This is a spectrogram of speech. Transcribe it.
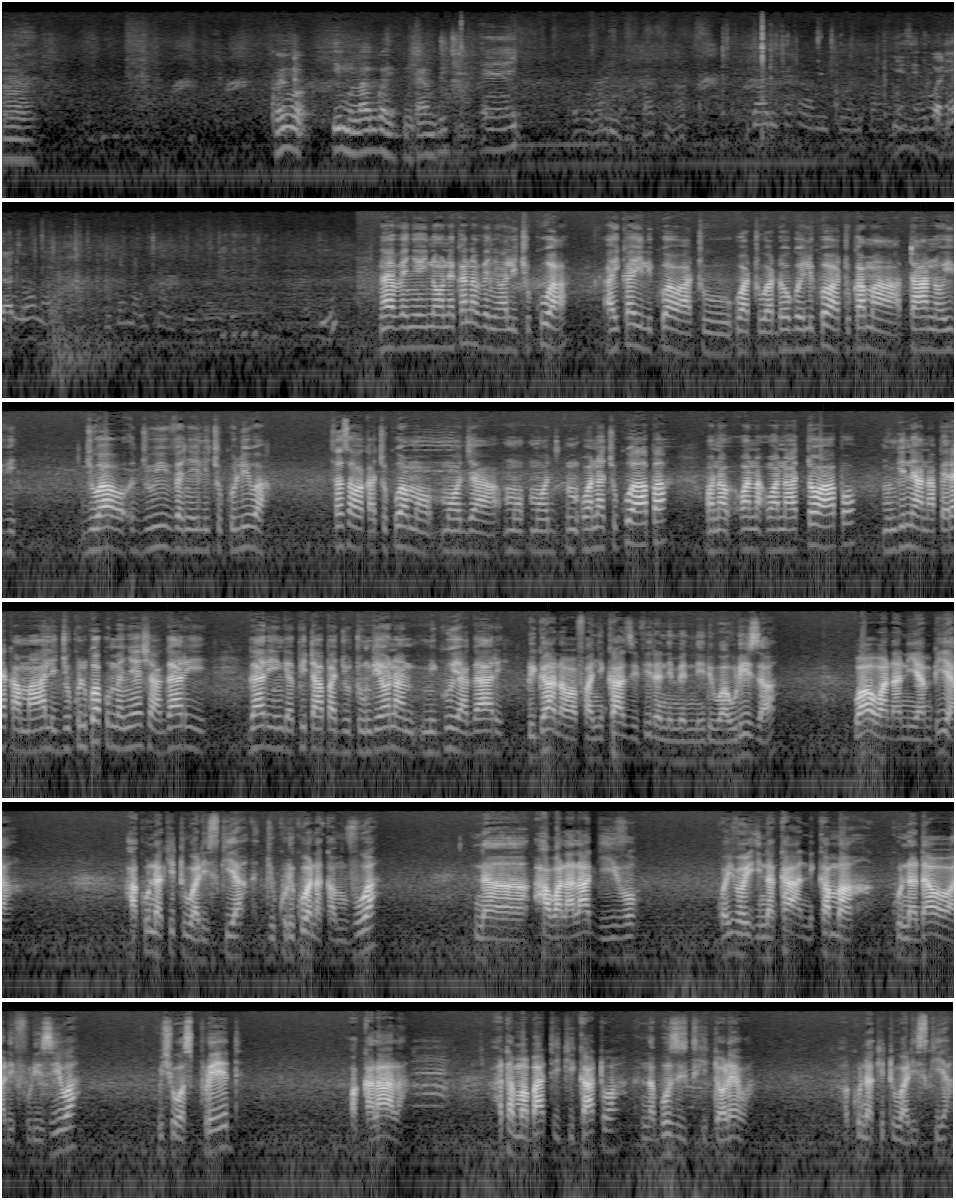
Ah. Kwa hivyo hii mlango haifungambi. Na venye inaonekana venye walichukua aika ilikuwa watu watu wadogo, ilikuwa watu kama tano hivi juao juu venye ilichukuliwa. Sasa wakachukua mo, moja, mo, moja wanachukua hapa wana, wana, wanatoa hapo mwingine anapeleka mahali juu kulikuwa kumenyesha, gari gari ingepita hapa juu tungeona miguu ya gari. Kulingana na wafanyikazi vile niliwauliza, wao wananiambia hakuna kitu walisikia juu kulikuwa na kamvua na hawalalagi hivyo. Kwa hivyo inakaa ni kama kuna dawa walifuliziwa which was sprayed wakalala. Hata mabati ikikatwa na buzi zikitolewa, hakuna kitu walisikia.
